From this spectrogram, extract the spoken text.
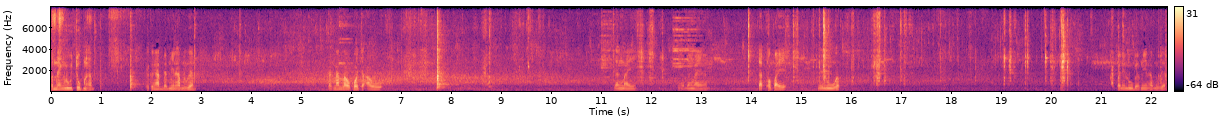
ตำแหน่งรูจุ๊บนะครับ แล้วก็งัดแบบนี้นะครับเพื่อนจากนั้นเราก็จะเอายางในนะครับยางในครับยัดเข้าไปในรูครับ ไปในรูแบบนี้นครับเพื่อน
